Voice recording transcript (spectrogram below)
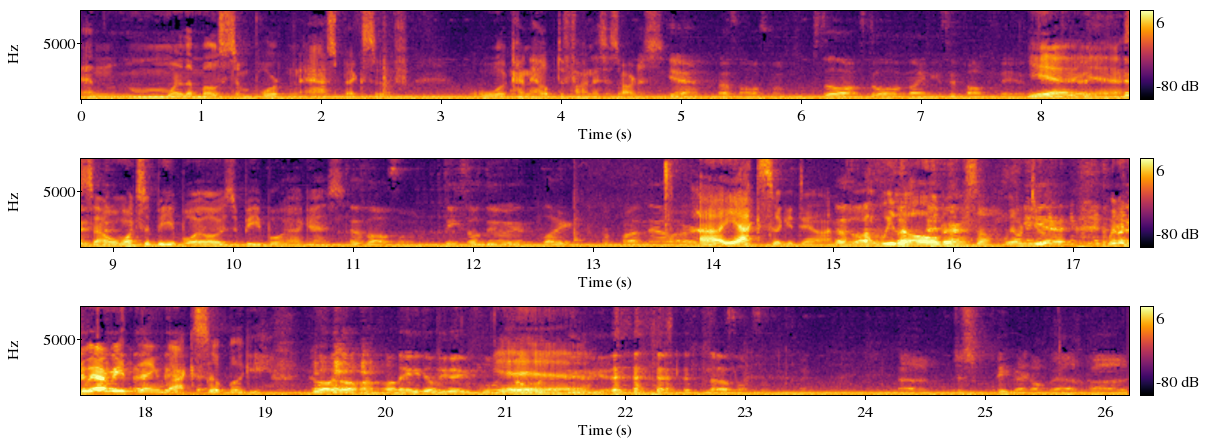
and one of the most important aspects of what kind of helped define us as artists. Yeah, that's awesome. Still, still a '90s hip hop fan. Yeah, yeah. So once a b boy, always a b boy, I guess. that's awesome. Do you still do it like for fun now, or? Uh, yeah, I can still get down. That's awesome. We a little older, so we don't do Yeah. we don't do everything, but I can still boogie. Go out on, on the AWA floor. Yeah. yeah. no, that's awesome. Uh, just piggyback off that. Uh,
